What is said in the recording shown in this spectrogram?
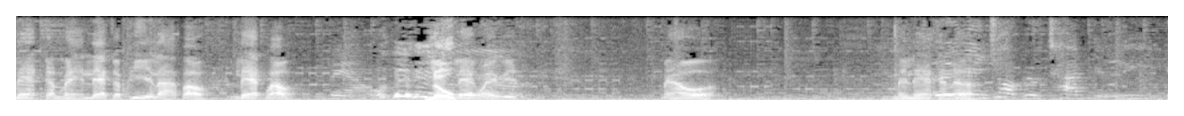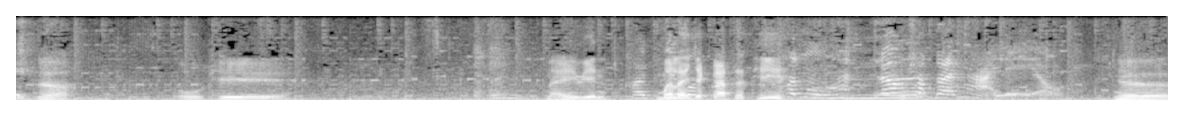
แลกกันไหมแลกกับพี่ลาเปล่าแลกเปล่าไม่เอาแลกไหมวินไม่เอาเหรอไม่แลกกันเหรอลินชอบรสชาติเยลลี่เหรอโอเค ไหนวิน เมื่อไหร่จะกัดสักทีขนมเริ่มช็อกโกแลตหายแล้วเออ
